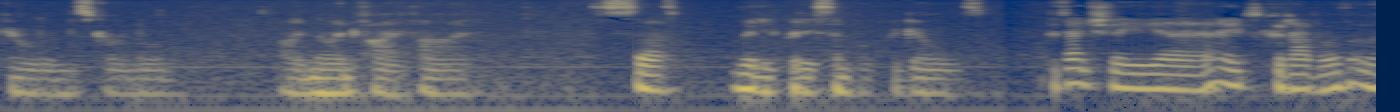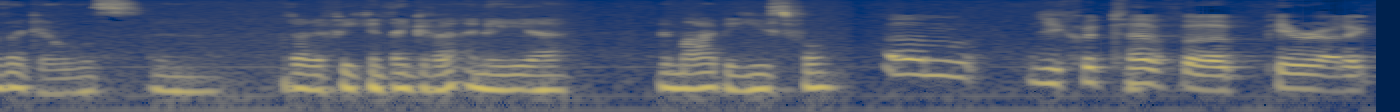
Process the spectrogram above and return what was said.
goal underscore none, by 955. So that's really pretty simple for goals. Potentially, uh, apes could have other, other goals. Uh, I don't know if you can think of any uh, that might be useful. Um, you could have periodic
